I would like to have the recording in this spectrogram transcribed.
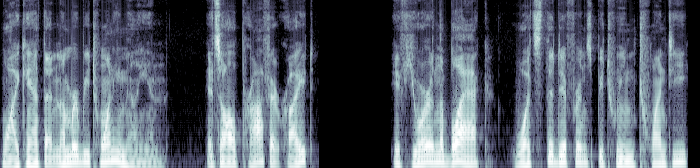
Why can't that number be 20 million? It's all profit, right? If you're in the black, what's the difference between 20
